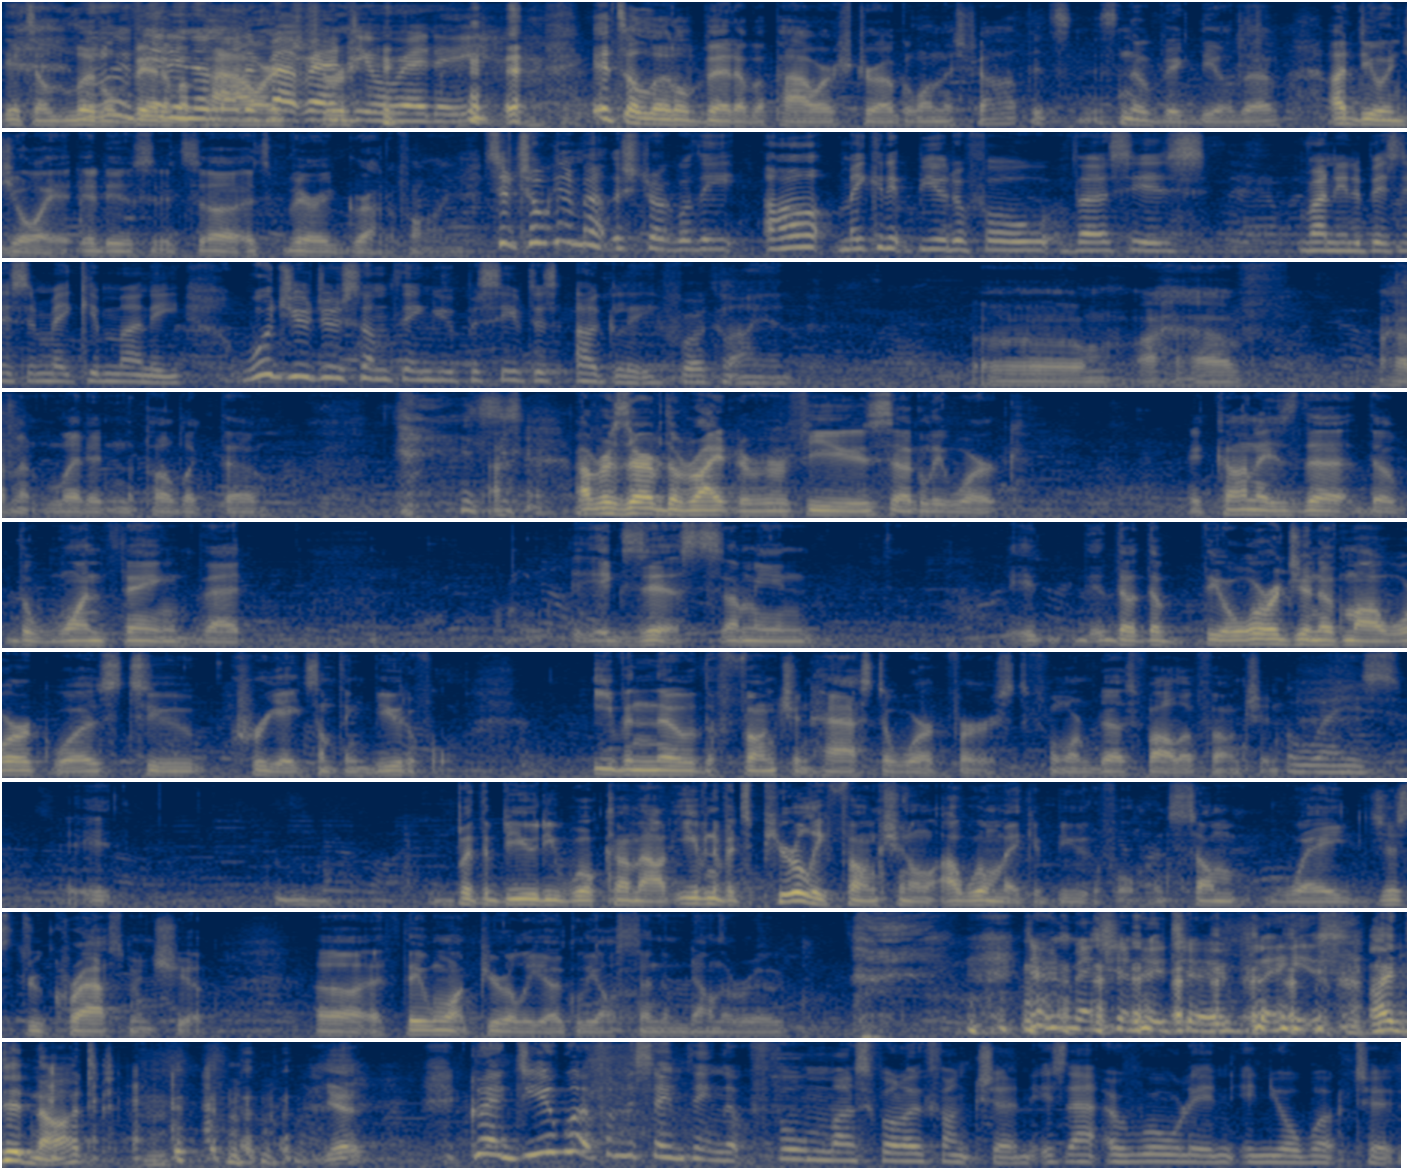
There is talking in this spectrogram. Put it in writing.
It's a little bit of a a lot power about struggle. Randy already. it's a little bit of a power struggle in the shop. It's it's no big deal though. I do enjoy it. It is it's uh, it's very gratifying. so, talking about the struggle, the art, making it beautiful versus running a business and making money, would you do something you perceived as ugly for a client? Um, I have. I haven't let it in the public though. I reserve the right to refuse ugly work. It kind of is the, the, the one thing that exists. I mean, it, the, the, the origin of my work was to create something beautiful, even though the function has to work first. Form does follow function. Always. It, but the beauty will come out. Even if it's purely functional, I will make it beautiful in some way, just through craftsmanship. Uh, if they want purely ugly, I'll send them down the road. Don't mention who to, please. I did not. Yet. Greg, do you work from the same thing that form must follow function? Is that a rule in, in your work too?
